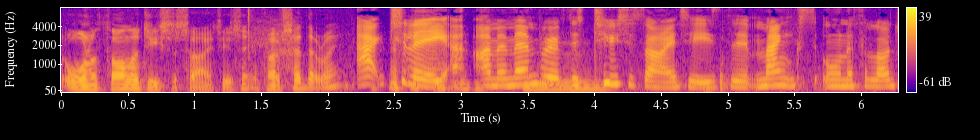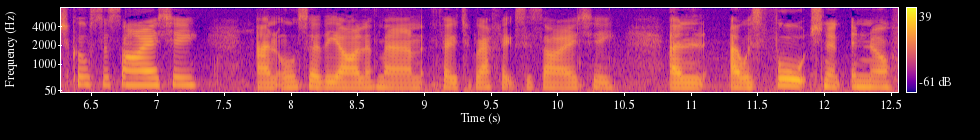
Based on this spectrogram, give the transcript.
Ornithology Society, is it, if I've said that right? Actually, I'm a member of the two societies the Manx Ornithological Society and also the Isle of Man Photographic Society. And I was fortunate enough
